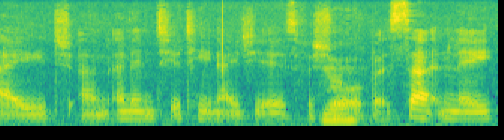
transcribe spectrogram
age and, and into your teenage years for sure. Mm. But certainly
